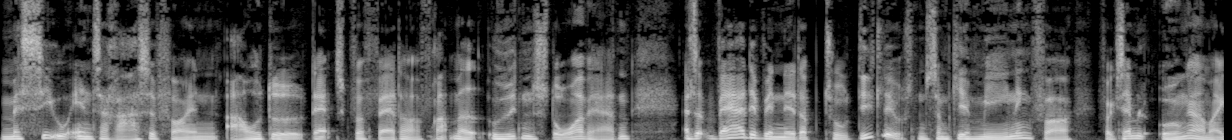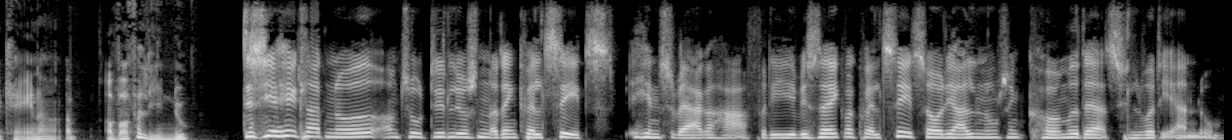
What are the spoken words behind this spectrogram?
massive interesse for en afdød dansk forfatter fremad ude i den store verden. Altså, hvad er det ved netop To Ditlevsen, som giver mening for for eksempel unge amerikanere, og, og hvorfor lige nu? Det siger helt klart noget om Tove Ditlevsen og den kvalitet, hendes værker har. Fordi hvis der ikke var kvalitet, så var de aldrig nogensinde kommet dertil, hvor de er nu.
